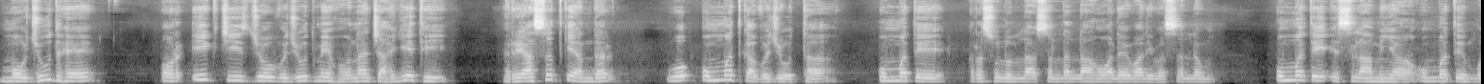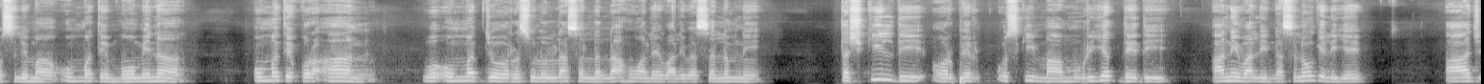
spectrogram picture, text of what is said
موجود ہے۔ اور ایک چیز جو وجود میں ہونا چاہیے تھی، ریاست کے اندر وہ امت کا وجود تھا۔ امت رسول اللہ صلی اللہ علیہ وآلہ وسلم، امت اسلامیہ، امت مسلمہ، امت مومنہ، امت قرآن، وہ امت جو رسول اللہ صلی اللہ علیہ وآلہ وسلم نے تشکیل دی اور پھر اس کی معموریت دے دی آنے والی نسلوں کے لیے، آج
